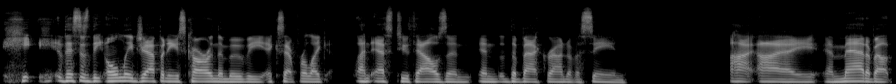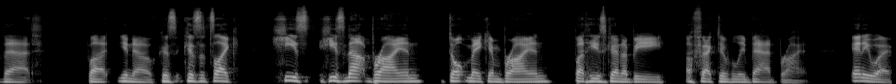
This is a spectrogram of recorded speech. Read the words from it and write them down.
he, this is the only Japanese car in the movie except for like an S2000 in the background of a scene. I I am mad about that, but you know, cuz cuz it's like he's he's not Brian. Don't make him Brian, but he's going to be effectively bad Brian. Anyway,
